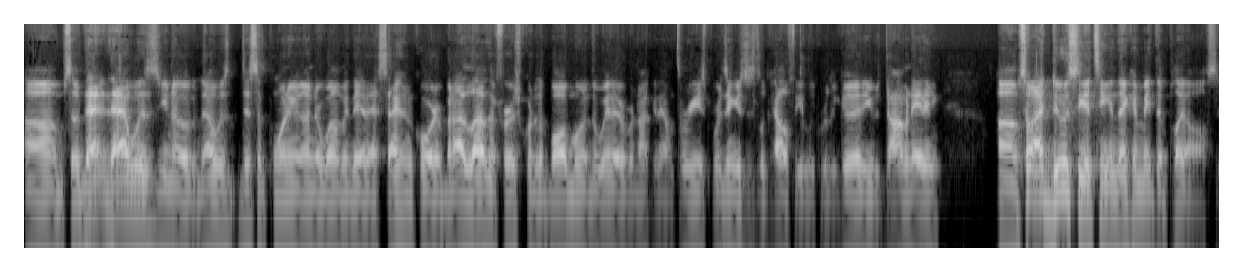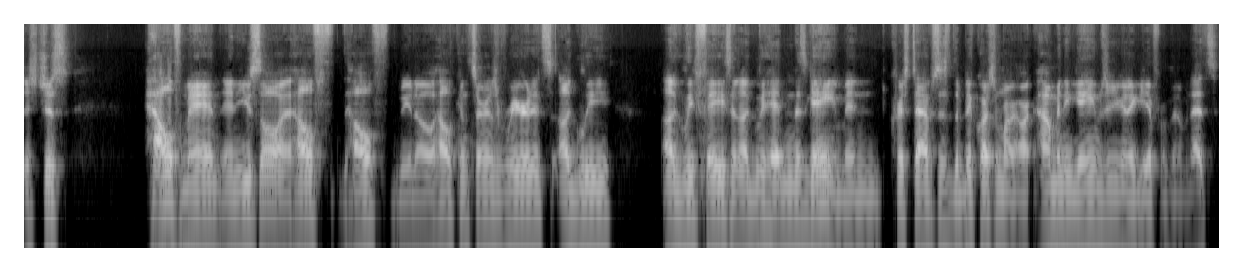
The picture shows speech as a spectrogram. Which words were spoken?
Um, so that that was you know that was disappointing and underwhelming there that second quarter. But I love the first quarter. The ball moved the way they were knocking down threes. Porzingis just looked healthy, looked really good. He was dominating. Um, so I do see a team that can make the playoffs. It's just health, man. And you saw it. Health, health, you know, health concerns reared its ugly, ugly face and ugly head in this game. And Chris Kristaps is the big question mark. How many games are you going to get from him? That's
